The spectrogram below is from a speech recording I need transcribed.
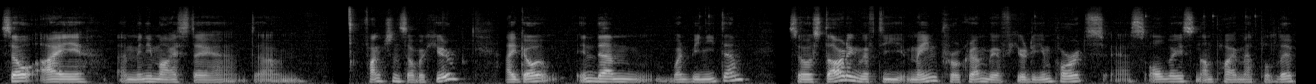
So I uh, minimize the, the um, functions over here I go in them when we need them. So starting with the main program, we have here the imports, as always, numpy, matplotlib,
